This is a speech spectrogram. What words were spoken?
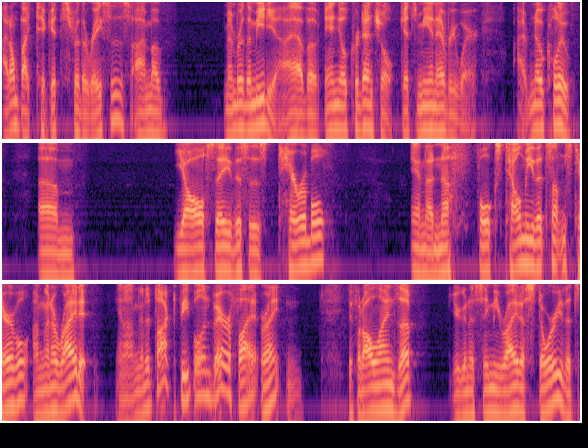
I don't buy tickets for the races. I'm a member of the media. I have an annual credential, gets me in everywhere. I have no clue. Um, y'all say this is terrible, and enough folks tell me that something's terrible, I'm going to write it and I'm going to talk to people and verify it, right? And if it all lines up, you're going to see me write a story that's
